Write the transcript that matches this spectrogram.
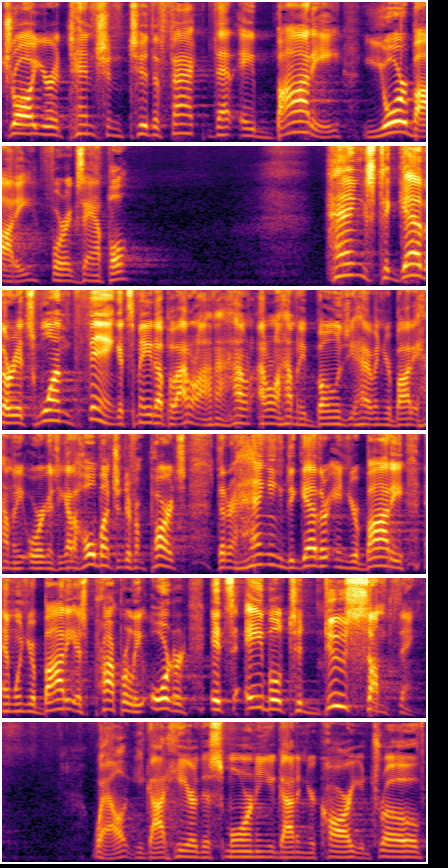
draw your attention to the fact that a body, your body, for example, hangs together. It's one thing. It's made up of, I don't, know how, I don't know how many bones you have in your body, how many organs. You got a whole bunch of different parts that are hanging together in your body. And when your body is properly ordered, it's able to do something. Well, you got here this morning, you got in your car, you drove,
